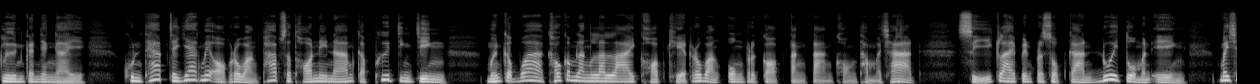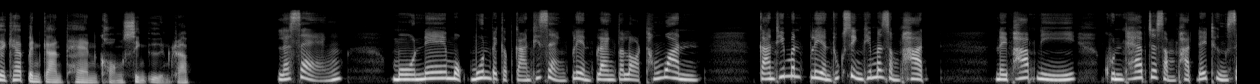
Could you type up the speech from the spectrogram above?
กลืนกันยังไง คุณแทบจะแยกไม่ออกระหว่างภาพสะท้อนในน้ำกับพืชจริง ๆ เหมือนกับว่าเขากำลังละลายขอบเขตระหว่างองค์ประกอบต่างๆ ของธรรมชาติ สีกลายเป็นประสบการณ์ด้วยตัวมันเอง ไม่ใช่แค่เป็นการแทนของสิ่งอื่นครับ และแสงโมเน่หมกมุ่นไปกับการที่แสงเปลี่ยนแปลงตลอดทั้งวัน การที่มันเปลี่ยนทุกสิ่งที่มันสัมผัส ในภาพนี้คุณแทบจะสัมผัสได้ถึงแส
